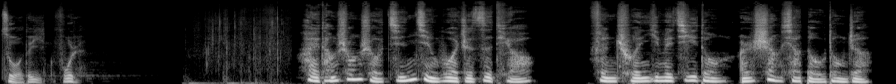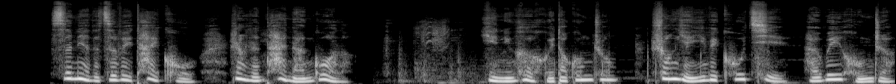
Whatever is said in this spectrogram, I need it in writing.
做我的尹夫人。海棠双手紧紧握着字条，粉唇因为激动而上下抖动着，思念的滋味太苦，让人太难过了。尹宁鹤回到宫中。双眼因为哭泣还微红着，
